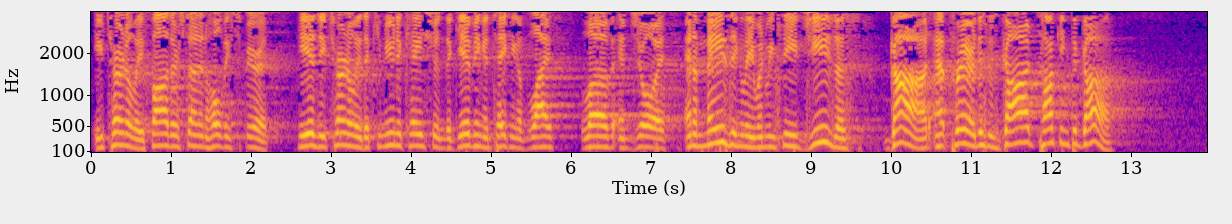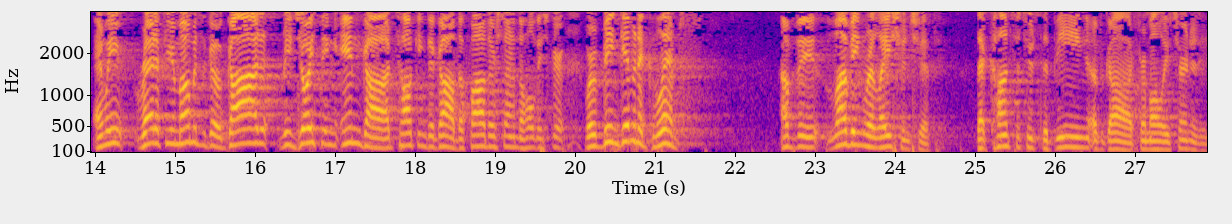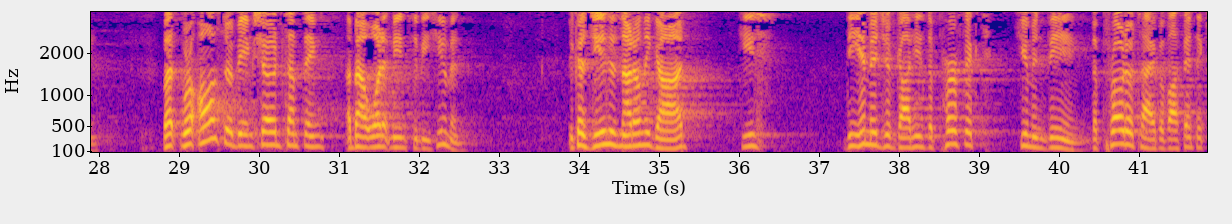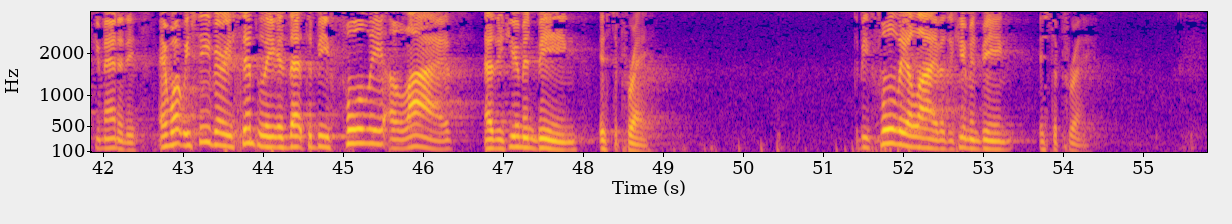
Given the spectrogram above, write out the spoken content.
eternally Father, Son, and Holy Spirit. He is eternally the communication, the giving and taking of life, love, and joy. And amazingly, when we see Jesus, God, at prayer, this is God talking to God. And we read a few moments ago, God rejoicing in God, talking to God, the Father, Son, and the Holy Spirit. We're being given a glimpse of the loving relationship that constitutes the being of God from all eternity. But we're also being shown something about what it means to be human. Because Jesus is not only God, He's the image of God. He's the perfect human being, the prototype of authentic humanity. And what we see very simply is that to be fully alive as a human being is to pray. To be fully alive as a human being is to pray.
